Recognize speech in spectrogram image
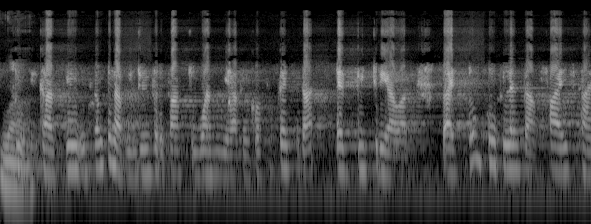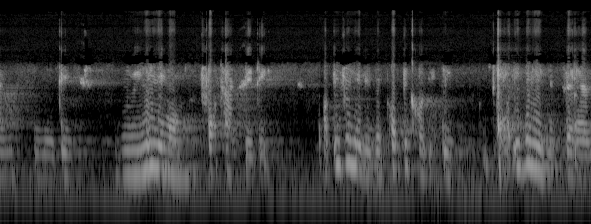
Wow. So it has been it's something I've been doing for the past one year. I've been consistent with that every three hours. So I don't cook less than five times in a day, minimum four times a day. Or even if it's a public holiday, or even if it's um,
